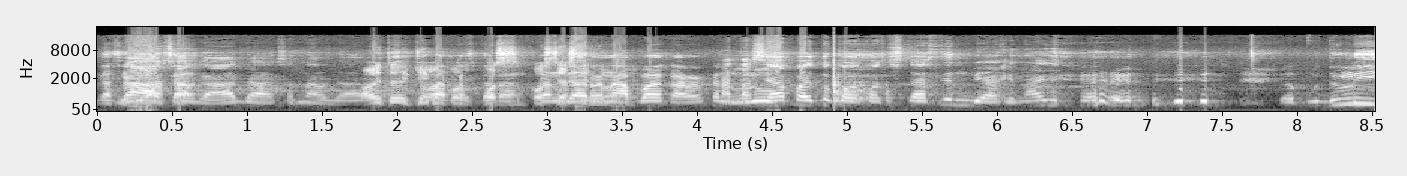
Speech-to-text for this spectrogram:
City Enggak, Barca. Arsenal enggak ada, Arsenal enggak ada. Oh itu City cuma Barca kos kos sekarang. kos Kan Justin karena doang. apa? Karena kan Kata dulu siapa itu kalau coach Justin biarin aja. Gak peduli.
